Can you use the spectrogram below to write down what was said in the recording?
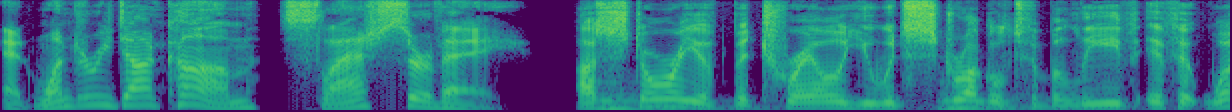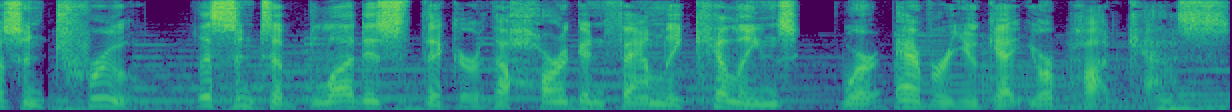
at wondery.com/slash survey. A story of betrayal you would struggle to believe if it wasn't true. Listen to Blood is Thicker The Hargan Family Killings wherever you get your podcasts.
